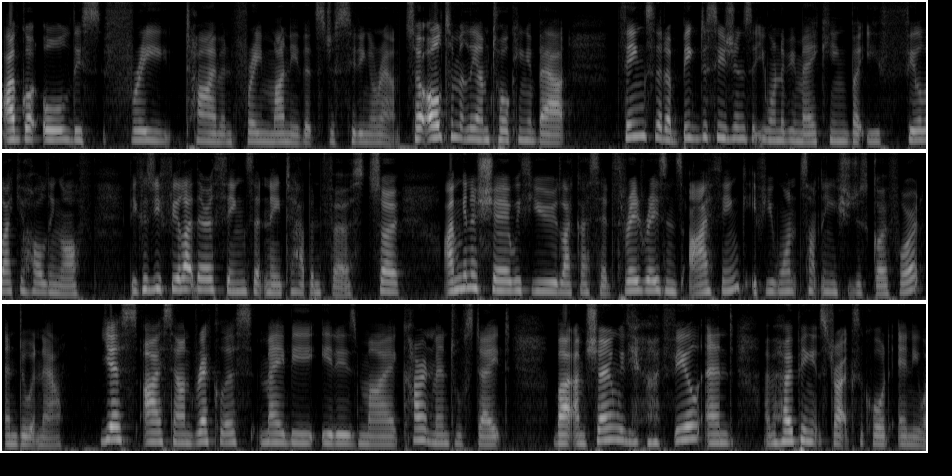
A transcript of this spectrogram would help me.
I've got all this free time and free money that's just sitting around. So ultimately, I'm talking about things that are big decisions that you want to be making, but you feel like you're holding off because you feel like there are things that need to happen first. So I'm going to share with you, like I said, three reasons I think if you want something, you should just go for it and do it now. Yes, I sound reckless. Maybe it is my current mental state, but I'm sharing with you how I feel and I'm hoping it strikes a chord anyway.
